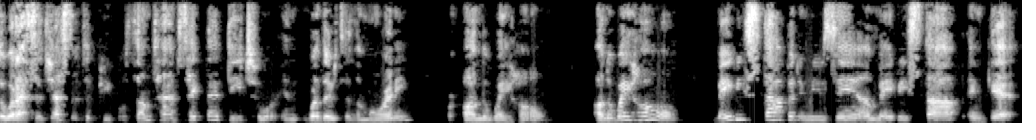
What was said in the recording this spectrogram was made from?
So what I suggested to people, sometimes take that detour, and whether it's in the morning or on the way home. On the way home, maybe stop at a museum, maybe stop and get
